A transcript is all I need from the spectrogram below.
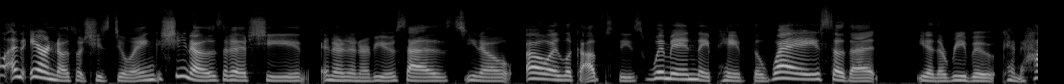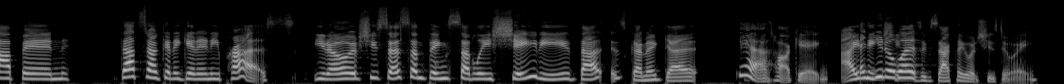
Well, and Erin knows what she's doing. She knows that if she, in an interview, says, you know, oh, I look up to these women, they paved the way so that, you know, the reboot can happen, that's not going to get any press. You know, if she says something subtly shady, that is going to get Yeah. talking. I And think you know she what? knows exactly what she's doing.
